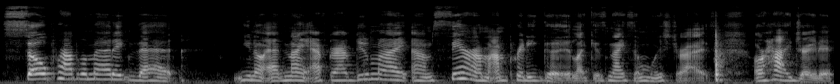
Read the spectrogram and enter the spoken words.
so problematic that you know, at night after I do my um, serum, I'm pretty good. Like it's nice and moisturized or hydrated.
